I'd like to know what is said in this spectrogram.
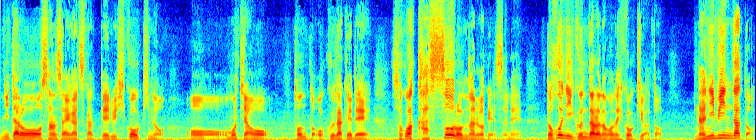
二太郎3歳が使っている飛行機のおもちゃをトンと置くだけでそこは滑走路になるわけですよね。どこに行くんだろうなこの飛行機はと。何便だと。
